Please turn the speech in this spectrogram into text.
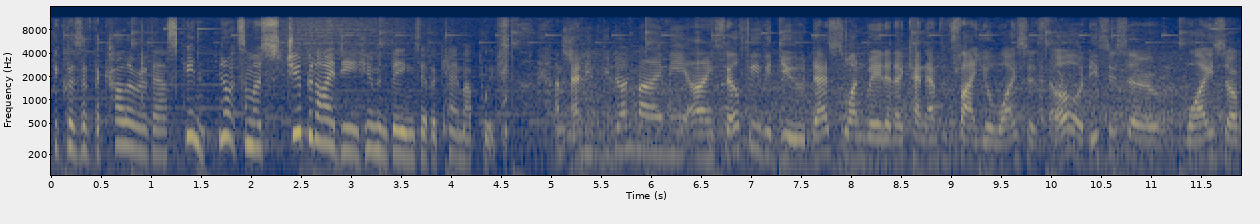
because of the colour of our skin. You know, it's the most stupid idea human beings ever came up with. Um, and if you don't mind me, I selfie with you. That's one way that I can amplify your voices. Oh, this is a voice of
